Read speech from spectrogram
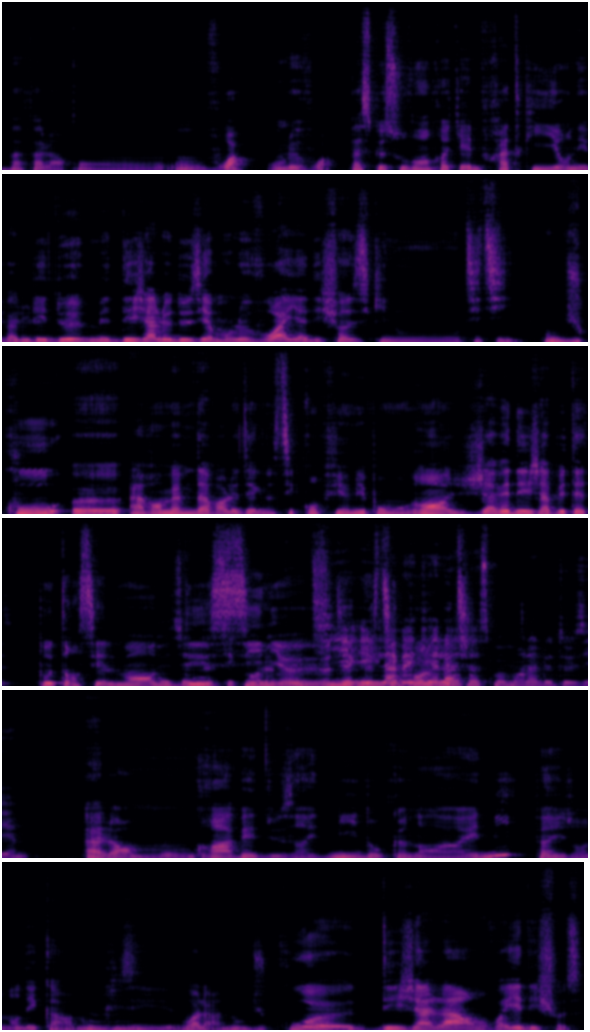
va falloir qu'on on voit, on le voit. Parce que souvent, quand il y a une fratrie, on évalue les deux, mais déjà le deuxième, on le voit, il y a des choses qui nous titillent. Donc du coup, euh, avant même d'avoir le diagnostic confirmé pour mon grand, j'avais déjà peut-être potentiellement Le des diagnostic pour le signes, euh, petit. un Et il avait pour quel âge à ce moment-là, le deuxième? Alors mon grand avait deux ans et demi, donc un an et demi. Enfin, ils ont un an d'écart, donc Mhm. ils- voilà. Donc du coup, euh, déjà là, on voyait des choses.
